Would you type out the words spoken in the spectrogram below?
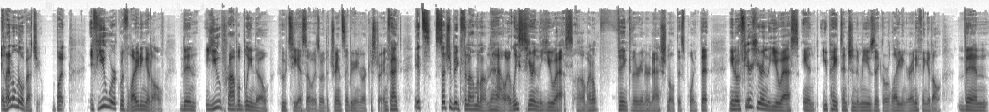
And I don't know about you, but if you work with lighting at all, then you probably know who TSO is or the Trans Siberian Orchestra. In fact, it's such a big phenomenon now, at least here in the US. Um, I don't think they're international at this point. That, you know, if you're here in the US and you pay attention to music or lighting or anything at all, then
